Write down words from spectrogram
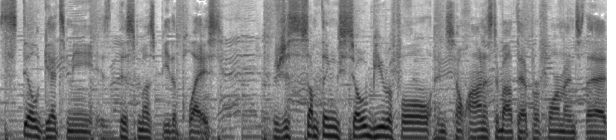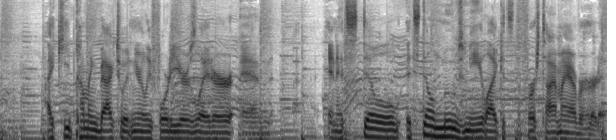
still gets me is This Must Be the Place. There's just something so beautiful and so honest about that performance that I keep coming back to it nearly 40 years later and and it still it still moves me like it's the first time I ever heard it.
